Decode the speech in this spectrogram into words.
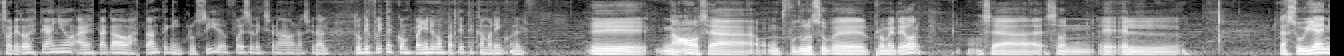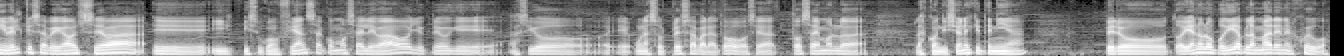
sobre todo este año, ha destacado bastante, que inclusive fue seleccionado nacional. Tú que fuiste compañero y compartiste camarín con él. Eh, no, o sea, un futuro súper prometedor. O sea, son eh, el, la subida de nivel que se ha pegado el Seba eh, y, su confianza, cómo se ha elevado, yo creo que ha sido eh, una sorpresa para todos. O sea, todos sabemos la- las condiciones que tenía, pero todavía no lo podía plasmar en el juego.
